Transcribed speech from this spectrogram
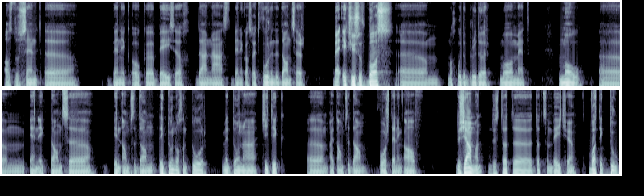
als docent. eh, ben ik ook eh, bezig. Daarnaast ben ik als uitvoerende danser bij X Yusuf Bos. ehm, mijn goede broeder Mohamed Mo. ehm, en ik dans in Amsterdam. Ik doe nog een tour met Donna Chitik ehm, uit Amsterdam. Voorstelling Alf. Dus ja man, dus dat, eh, dat is een beetje wat ik doe.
